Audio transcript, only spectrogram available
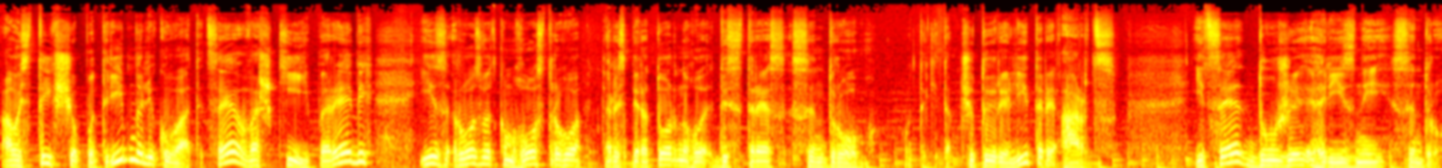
А ось тих, що потрібно лікувати, це важкий перебіг із розвитком гострого респіраторного дистрес-синдрому. От такі там чотири літери АРЦ. І це дуже грізний синдром,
